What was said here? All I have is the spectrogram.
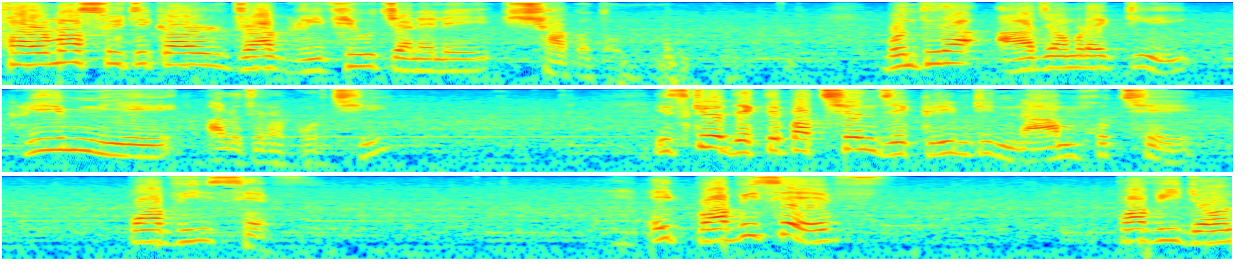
ফার্মাসিউটিক্যাল ড্রাগ রিভিউ চ্যানেলে স্বাগতম। বন্ধুরা, আজ আমরা একটি ক্রিম নিয়ে আলোচনা করছি। স্ক্রিনে দেখতে পাচ্ছেন যে ক্রিমটির নাম হচ্ছে পভিসেফ। এই Povisafe, povidone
